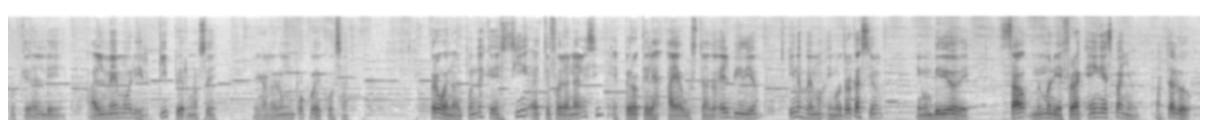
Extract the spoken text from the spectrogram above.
creo que era el de All Memory Keeper, no sé. Regalaron un poco de cosas. Pero bueno, el punto es que sí, este fue el análisis. Espero que les haya gustado el vídeo. Y nos vemos en otra ocasión en un vídeo de South Memory Frag en español. Hasta luego.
